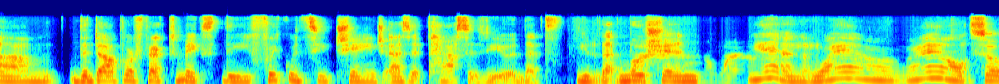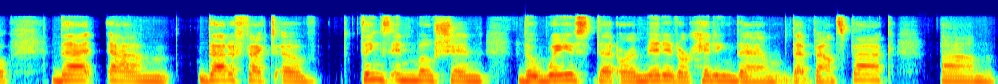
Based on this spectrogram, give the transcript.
um, the Doppler effect makes the frequency change as it passes you, and that's you know that motion. Yeah, wow, wow. So that um, that effect of things in motion, the waves that are emitted or hitting them that bounce back, um,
